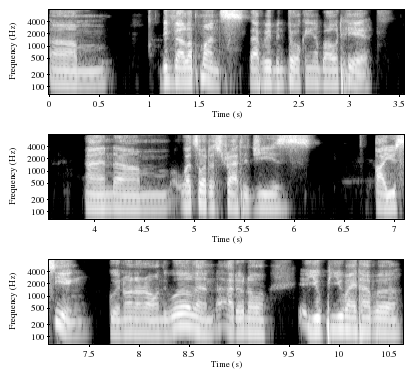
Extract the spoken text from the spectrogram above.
um, developments that we've been talking about here? And um, what sort of strategies are you seeing going on around the world? And I don't know you you might have a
